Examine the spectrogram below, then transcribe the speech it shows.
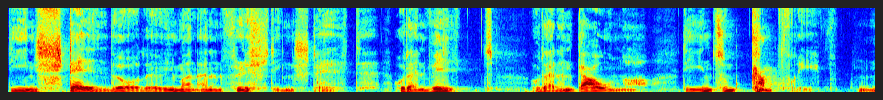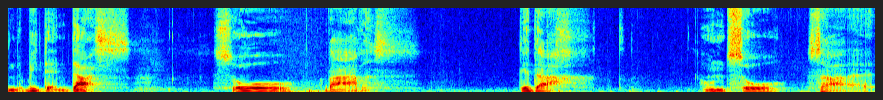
die ihn stellen würde, wie man einen Flüchtigen stellte, oder ein Wild, oder einen Gauner, die ihn zum Kampf rief. Wie denn das? So war es gedacht und so sah er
